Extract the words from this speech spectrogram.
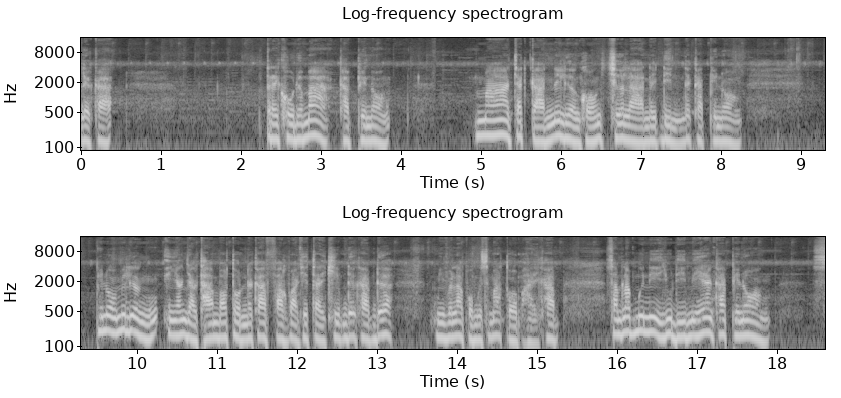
แล้วก็ไตรโคเดอร์มาครับพี่น้อง มาจัดการในเรื่องของเชื้อราในดินนะครับพี่น้อง พี่น้องมีเรื่องย่างอยากถามเบาตนนะครับ ฝากไว้ที่ใต้คลิปเด้อครับ เด้อมีเวลาผมก็สามารถตอบให้ครับสำหรับมื้อนี้อยู่ดีมีแห้งครับ พี่น้อง ส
